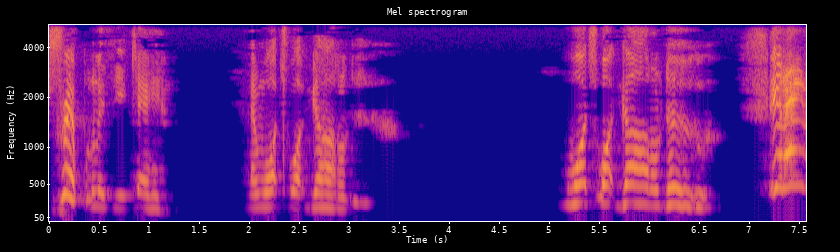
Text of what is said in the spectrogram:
Triple if you can. And watch what God will do. Watch what God will do. It ain't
